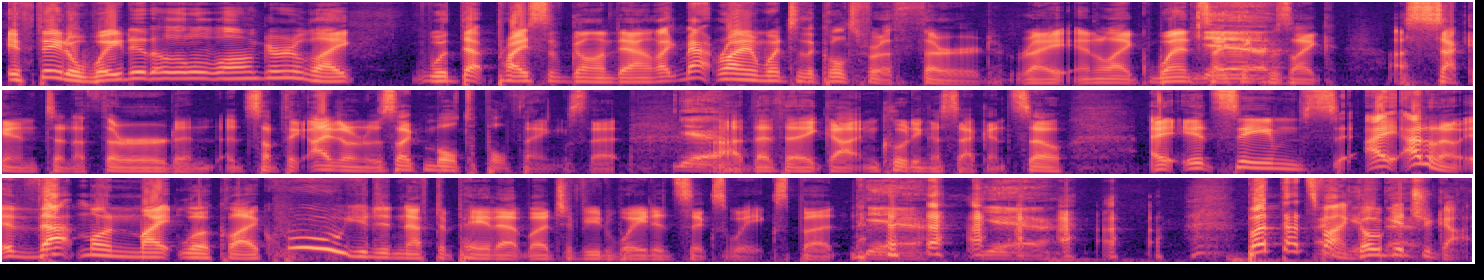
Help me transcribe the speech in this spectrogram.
if they'd have waited a little longer, like would that price have gone down? Like Matt Ryan went to the Colts for a third, right? And like Wentz, I Yeah. think was like a second and a third and, and something. I don't know. It was like multiple things that Yeah. uh, that they got, including a second. So I- it seems I, I don't know it- that one might look like whoo you didn't have to pay that much if you'd waited six weeks but Yeah, yeah. but that's fine get go that. get your guy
